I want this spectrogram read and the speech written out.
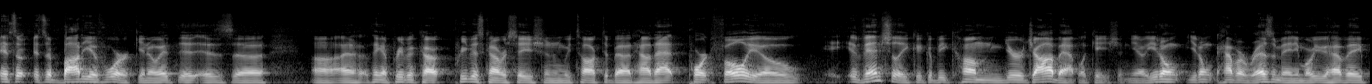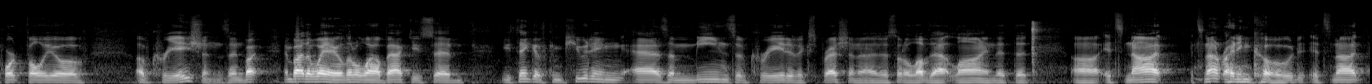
It's a it's a body of work. You know, it, it is. Uh, uh, I think a previous previous conversation we talked about how that portfolio eventually could, could become your job application. You know, you don't you don't have a resume anymore. You have a portfolio of of creations. And by and by the way, a little while back you said you think of computing as a means of creative expression. And I just sort of love that line that that uh, it's not it's not writing code. It's not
